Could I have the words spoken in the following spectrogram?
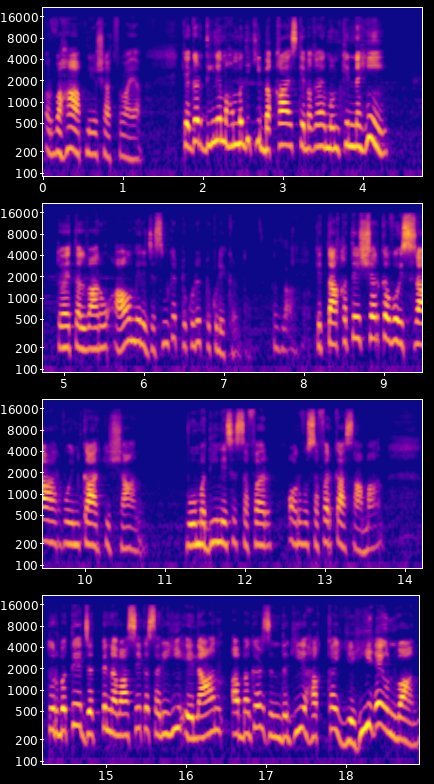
اور وہاں آپ نے ارشاد فرمایا کہ اگر دین محمدی کی بقا اس کے بغیر ممکن نہیں تو اے تلواروں آؤ میرے جسم کے ٹکڑے ٹکڑے کر دو۔ اللہ۔ کہ طاقت شر کا وہ اسرار وہ انکار کی شان وہ مدینے سے سفر اور وہ سفر کا سامان۔ تربت جد پہ نواسے کا سریحی اعلان اب اگر زندگی حق کا یہی ہے عنوان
